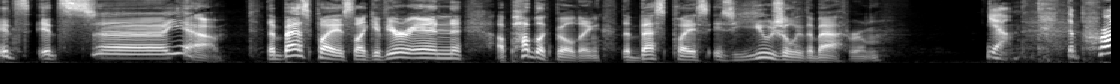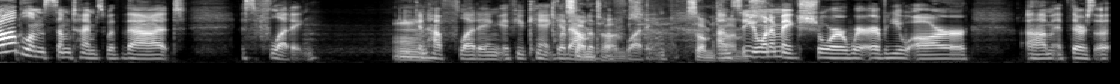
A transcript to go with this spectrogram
it's it's uh yeah. The best place, like if you're in a public building, the best place is usually the bathroom. Yeah. The problem sometimes with that is flooding. You can Mm, have flooding if you can't get out of the Sometimes. flooding. Um, sometimes. so you want to make sure wherever you are, um, if there's a,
